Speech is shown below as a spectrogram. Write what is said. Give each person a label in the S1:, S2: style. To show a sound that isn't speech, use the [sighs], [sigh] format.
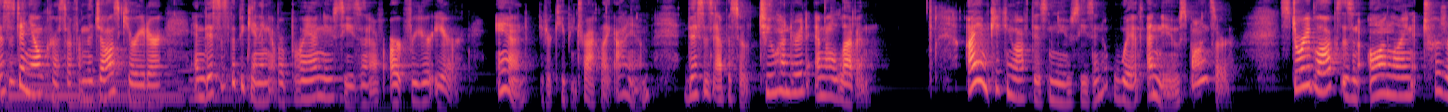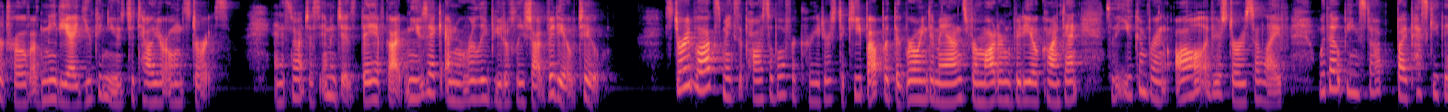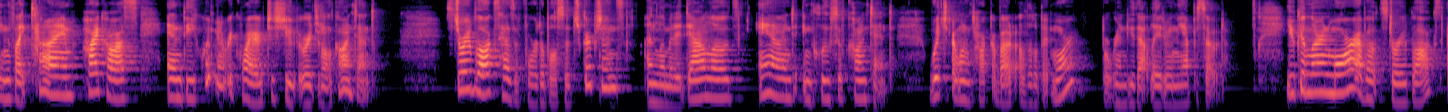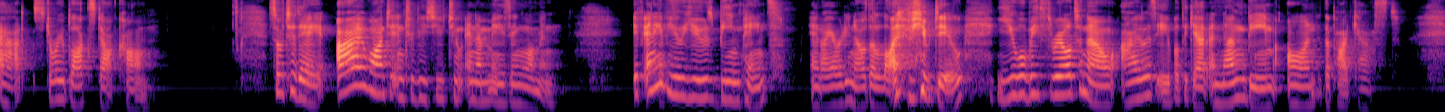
S1: this is Danielle Krysa from the Jealous Curator, and this is the beginning of a brand new season of Art for Your Ear. And if you're keeping track like I am, this is episode 211. I am kicking off this new season with a new sponsor. Storyblocks is an online treasure trove of media you can use to tell your own stories. And it's not just images, they have got music and really beautifully shot video too. Storyblocks makes it possible for creators to keep up with the growing demands for modern video content so that you can bring all of your stories to life without being stopped by pesky things like time, high costs, and the equipment required to shoot original content. Storyblocks has affordable subscriptions, unlimited downloads, and inclusive content, which I want to talk about a little bit more, but we're going to do that later in the episode. You can learn more about Storyblocks at storyblocks.com. So, today I want to introduce you to an amazing woman. If any of you use beam paints, and I already know that a lot [laughs] of you do, you will be thrilled to know I was able to get Anong Beam on the podcast.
